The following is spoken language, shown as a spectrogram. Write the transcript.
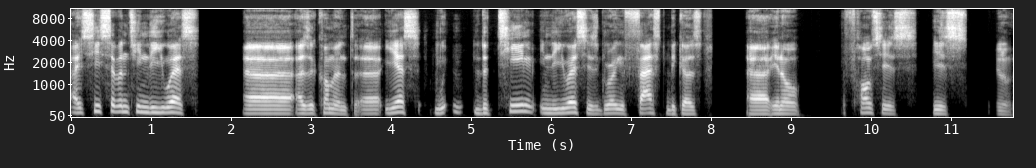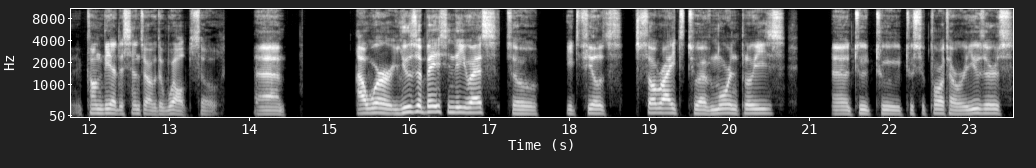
i see 17 in the us uh as a comment uh yes we, the team in the us is growing fast because uh you know france is is you know can't be at the center of the world so um our user base in the US. So it feels so right to have more employees uh, to to to support our users.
